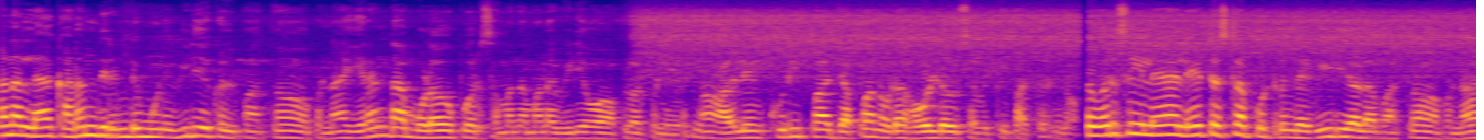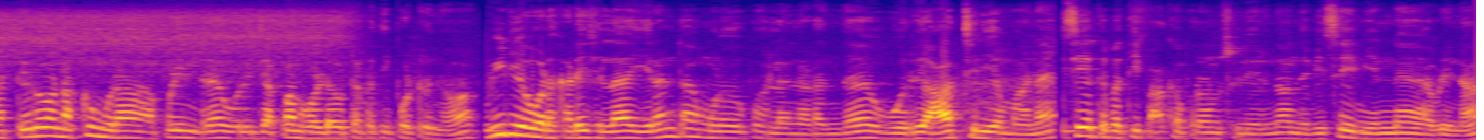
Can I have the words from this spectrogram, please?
சேனலில் கடந்த ரெண்டு மூணு வீடியோக்கள் பார்த்தோம் அப்படின்னா இரண்டாம் உலகப் போர் சம்மந்தமான வீடியோவை அப்லோட் பண்ணியிருந்தோம். அதுலேயும் குறிப்பாக ஜப்பானோட ஹோல்ட் ஹவுஸை பற்றி பார்த்துருந்தோம். இந்த வரிசையில் லேட்டஸ்ட்டாக போட்டிருந்த வீடியோவில் பார்த்தோம் அப்படின்னா டிரோ நக்குமுரா அப்படின்ற ஒரு ஜப்பான் ஹோல்ட் அவுட்டை பற்றி போட்டிருந்தோம். வீடியோவோட கடைசியில் இரண்டாம் உலகப் போரில் நடந்த ஒரு ஆச்சரியமான விஷயத்தை பற்றி பார்க்க போகிறோம்னு சொல்லியிருந்தோம். அந்த விஷயம் என்ன அப்படின்னா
